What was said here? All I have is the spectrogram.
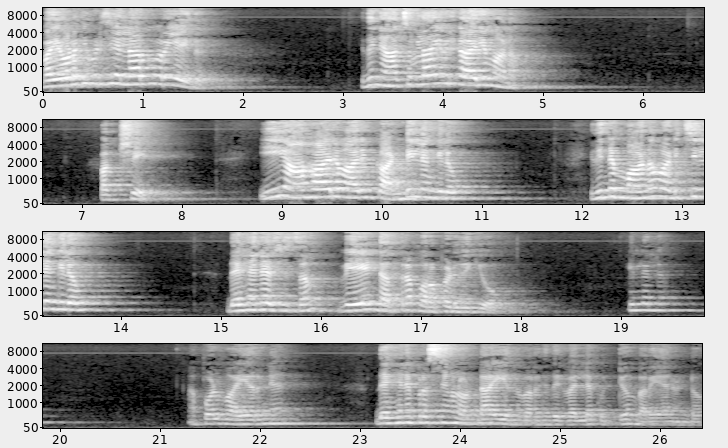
ബയോളജി പഠിച്ച എല്ലാവർക്കും അറിയാം ഇത്. ഇത് നാച്ചുറലായ ഒരു കാര്യമാണ്. പക്ഷേ ഈ ആഹാരം ആരും കണ്ടില്ലെങ്കിലോ? ഇതിന്റെ മണം അടിച്ചില്ലെങ്കിലോ ദഹനരസം വേണ്ടത്ര പുറപ്പെടുവിക്കുവോ? ഇല്ലല്ലോ. അപ്പോൾ വയറിന് ദഹന പ്രശ്നങ്ങൾ ഉണ്ടായി എന്ന് പറഞ്ഞതിൽ വല്ല കുറ്റവും പറയാനുണ്ടോ?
